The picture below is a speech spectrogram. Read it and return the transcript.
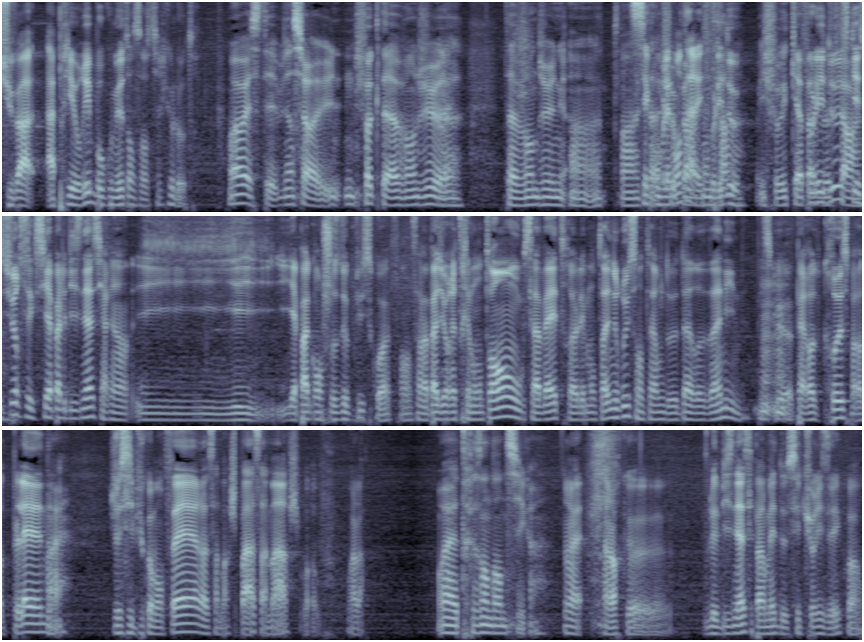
tu vas a priori beaucoup mieux t'en sortir que l'autre. Ouais, ouais, c'était bien sûr. Une, une fois que tu as vendu, euh, t'as vendu une, un- C'est complémentaire, il faut les deux. Il faut être Faut les de deux, faire. ce qui est sûr, c'est que s'il n'y a pas le business, il n'y a rien. Il n'y a pas grand chose de plus, quoi. Enfin, ça va pas durer très longtemps, ou ça va être les montagnes russes en termes d'adrénaline. Parce que période creuse, période pleine, Ouais. je sais plus comment faire, ça marche pas, ça marche, voilà. Ouais, très en dents de scie, quoi. Ouais, alors que le business, ça permet de sécuriser, quoi.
